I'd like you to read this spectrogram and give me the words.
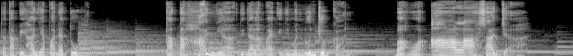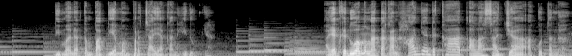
tetapi hanya pada Tuhan. Kata "hanya" di dalam ayat ini menunjukkan bahwa Allah saja di mana tempat Dia mempercayakan hidupnya. Ayat kedua mengatakan, "Hanya dekat Allah saja aku tenang."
